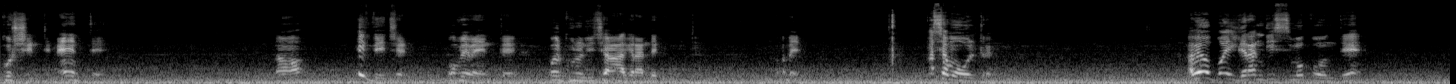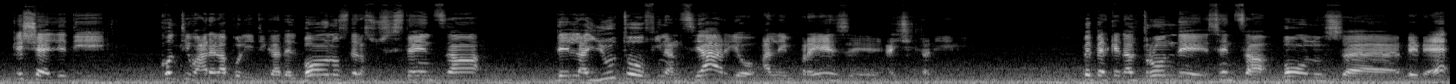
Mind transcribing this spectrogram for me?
coscientemente, no? E invece, ovviamente, qualcuno dice ah, grande Conte. Vabbè, passiamo oltre. Avevo poi il grandissimo Conte che sceglie di continuare la politica del bonus, della sussistenza, dell'aiuto finanziario alle imprese, ai cittadini. Beh, perché d'altronde senza bonus eh, bebè,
